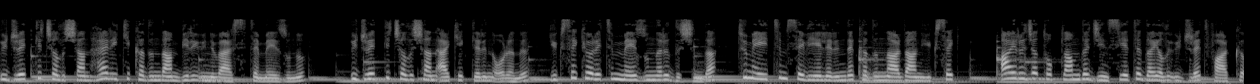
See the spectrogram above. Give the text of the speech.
ücretli çalışan her iki kadından biri üniversite mezunu, ücretli çalışan erkeklerin oranı, yükseköğretim mezunları dışında, tüm eğitim seviyelerinde kadınlardan yüksek, ayrıca toplamda cinsiyete dayalı ücret farkı,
